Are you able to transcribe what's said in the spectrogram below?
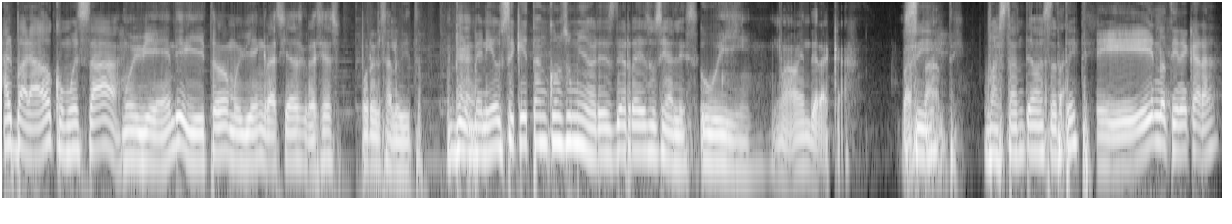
Alvarado. ¿Cómo está? Muy bien, Dieguito, muy bien, gracias, gracias por el saludito. Bienvenido. ¿Usted qué tan consumidor es de redes sociales? Uy, me va a vender acá. Bastante. Sí, bastante, bastante. Bastante. Sí, no tiene cara.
